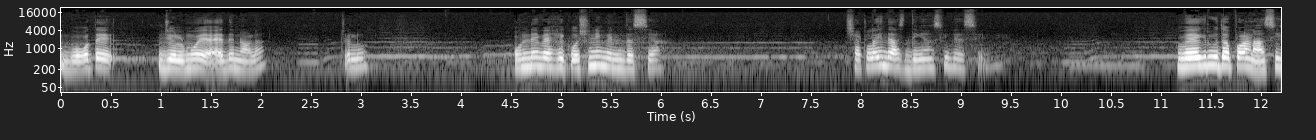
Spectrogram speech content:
ਬਹੁਤ ਜ਼ੁਲਮ ਹੋਇਆ ਇਹਦੇ ਨਾਲ। ਚਲੋ, ਉਹਨੇ ਵੈਸੇ ਕੁਛ ਨਹੀਂ ਮੈਨੂੰ ਦੱਸਿਆ। ਸ਼ਕਲਾਂ ਹੀ ਦੱਸਦੀਆਂ ਸੀ ਵੈਸੇ ਵੀ। ਵੈਗਰੂ ਦਾ ਭਾਣਾ ਸੀ,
